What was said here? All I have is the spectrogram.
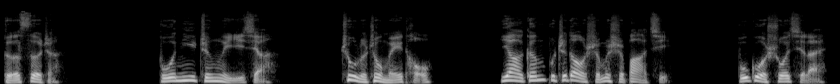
得瑟着。波尼怔了一下，皱了皱眉头，压根不知道什么是霸气。不过说起来，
